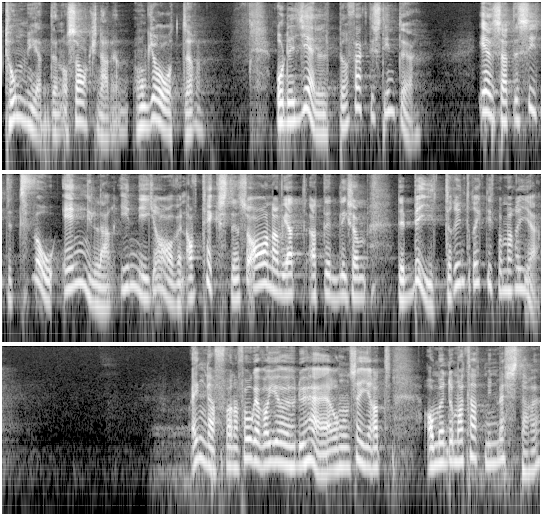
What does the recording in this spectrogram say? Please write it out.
Tomheten och saknaden. Hon gråter. Och det hjälper faktiskt inte ens att det sitter två änglar inne i graven. Av texten så anar vi att, att det, liksom, det biter inte riktigt på Maria. Änglarna frågar vad gör du här och hon säger att ja, men de har tagit min mästare.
